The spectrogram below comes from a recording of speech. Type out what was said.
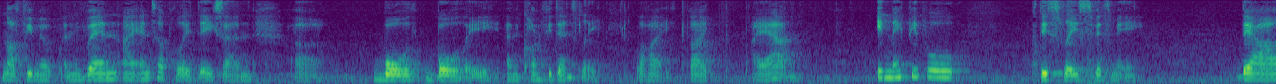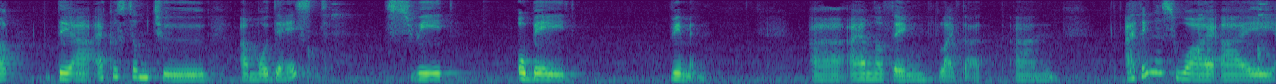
not female. And when I enter politics and uh, bold, boldly and confidently, like like I am, it makes people displeased with me. They are they are accustomed to a modest, sweet, obeyed women. Uh, I am nothing like that, and I think that's why I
